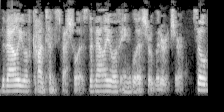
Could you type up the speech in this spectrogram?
the value of content specialists, the value of English or literature. So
